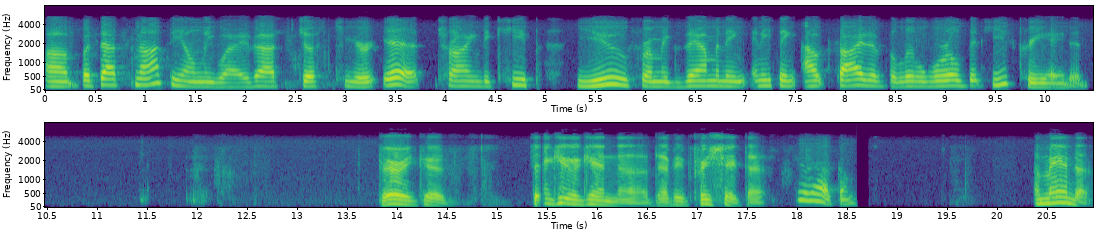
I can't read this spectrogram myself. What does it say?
Uh, but that's not the only way. That's just your it trying to keep you from examining anything outside of the little world that he's created. Very good. Thank you again, uh, Debbie. Appreciate that. You're welcome. Amanda.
